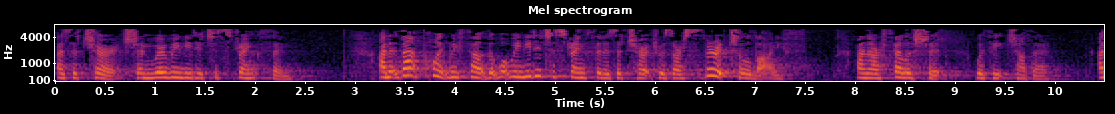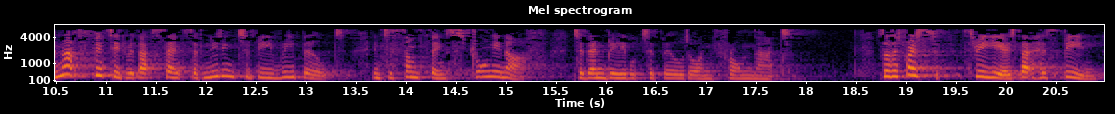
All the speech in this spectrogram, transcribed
as a church and where we needed to strengthen. And at that point, we felt that what we needed to strengthen as a church was our spiritual life and our fellowship with each other. And that fitted with that sense of needing to be rebuilt into something strong enough to then be able to build on from that. So the first three years, that has been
